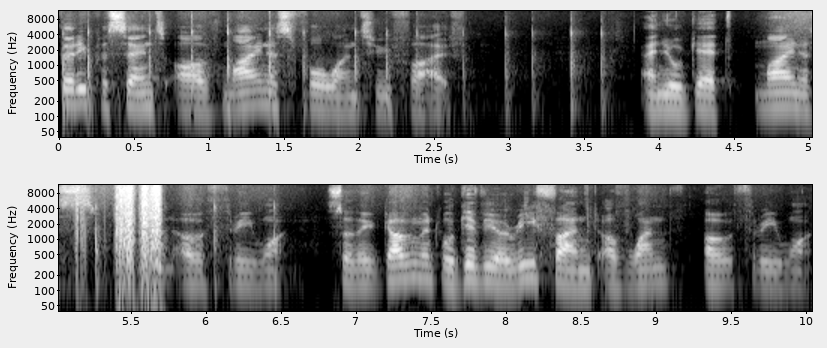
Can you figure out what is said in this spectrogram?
30% of minus 4125, and you'll get minus 1031. So the government will give you a refund of 1031.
